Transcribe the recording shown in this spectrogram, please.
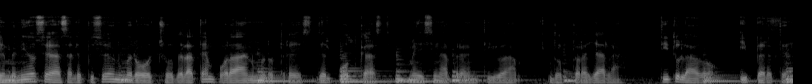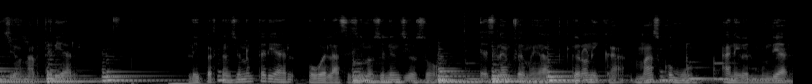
Bienvenido seas al episodio número 8 de la temporada número 3 del podcast Medicina Preventiva Dr. Ayala, titulado Hipertensión Arterial. La hipertensión arterial o el asesino silencioso es la enfermedad crónica más común a nivel mundial.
